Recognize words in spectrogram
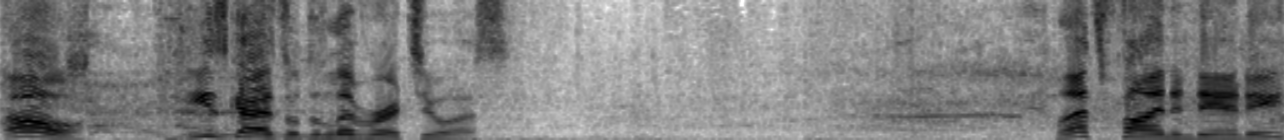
Oh, these guys will deliver it to us. Well, that's fine and dandy.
